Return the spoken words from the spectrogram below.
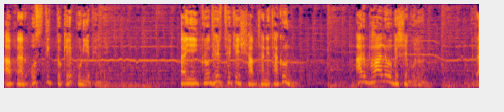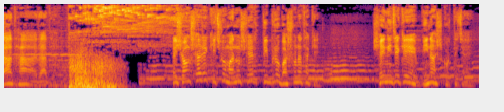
আপনার অস্তিত্বকে পুড়িয়ে ফেলবে। তাই এই ক্রোধের থেকে সাবধানে থাকুন আর ভালোবেসে বলুন, রাধা রাধা। এই সংসারে কিছু মানুষের তীব্র বাসনা থাকে। সে নিজেকে বিনাশ করতে চায়।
